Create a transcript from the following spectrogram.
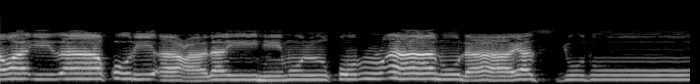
وإذا قرئ عليهم القرآن لا يسجدون.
